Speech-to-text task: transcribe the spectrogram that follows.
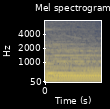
you.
